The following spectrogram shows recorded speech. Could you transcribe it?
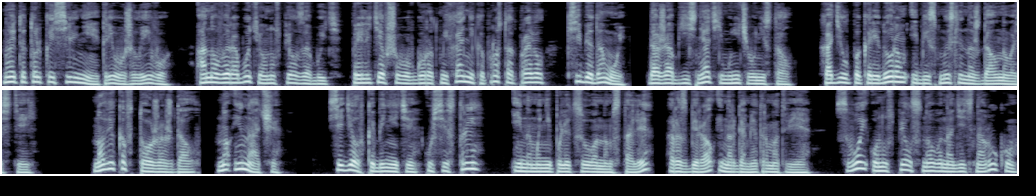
но это только сильнее тревожило его. О новой работе он успел забыть. Прилетевшего в город механика просто отправил к себе домой. Даже объяснять ему ничего не стал. Ходил по коридорам и бессмысленно ждал новостей. Новиков тоже ждал, но иначе. Сидел в кабинете у сестры и на манипуляционном столе разбирал энергометр Матвея. Свой он успел снова надеть на руку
